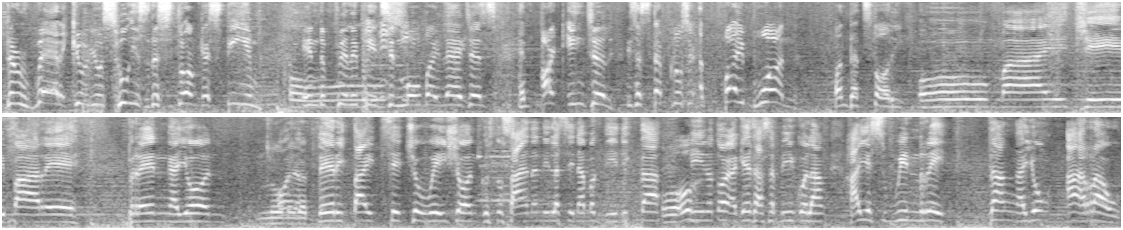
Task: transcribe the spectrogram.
they're very curious who is the strongest team in the Oh. Philippines in Mobile Legends and Archangel is a step closer at 5-1 on that story. Oh my G, pare. Bren ngayon, Oh on a God. very tight situation. Gusto sana nila sila magdidikta. Oo. Minotaur, again, sasabihin ko lang, highest win rate ng ngayong araw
